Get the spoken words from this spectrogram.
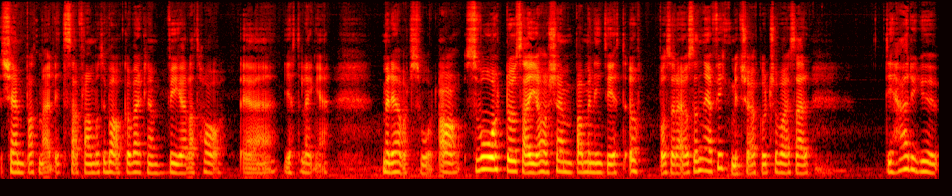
kämpat med lite så fram och tillbaka och verkligen velat ha eh, jättelänge. Men det har varit svårt. Ja, svårt och så här, jag har kämpat men inte gett upp och sådär. Och sen när jag fick mitt körkort så var jag så här. det här är ju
